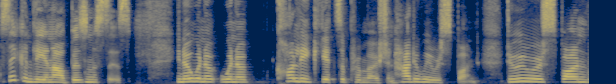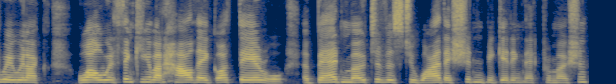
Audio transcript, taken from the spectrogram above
Secondly, in our businesses, you know, when a, when a colleague gets a promotion, how do we respond? Do we respond where we're like, well, we're thinking about how they got there or a bad motive as to why they shouldn't be getting that promotion?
